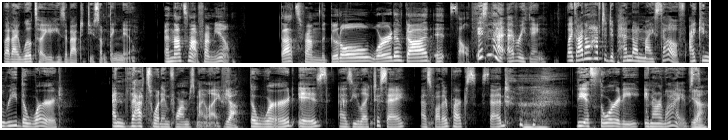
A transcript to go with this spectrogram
but I will tell you he's about to do something new. And that's not from you. That's from the good old word of God itself. Isn't that everything? Like, I don't have to depend on myself. I can read the word, and that's what informs my life. Yeah. The word is, as you like to say, as Father Parks said, the authority in our lives. Yeah.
